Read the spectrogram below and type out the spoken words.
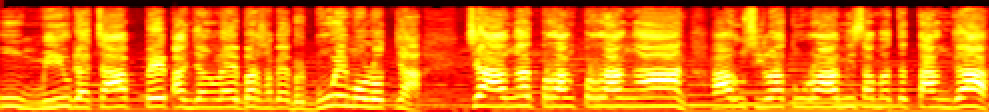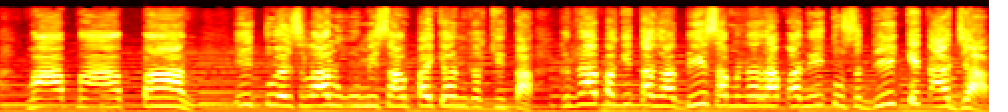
Umi udah capek panjang lebar sampai berbuih mulutnya. Jangan perang-perangan, harus silaturahmi sama tetangga, maaf-maafan. Itu yang selalu Umi sampaikan ke kita. Kenapa kita nggak bisa menerapkan itu sedikit aja?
